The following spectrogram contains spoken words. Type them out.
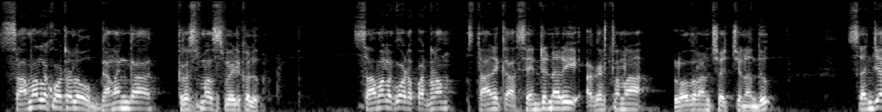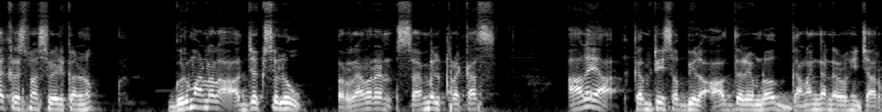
సామర్లకోటలో ఘనంగా క్రిస్మస్ వేడుకలు. సామర్లకోట పట్టణం స్థానిక సెంటినరీ అగస్టన లోదరన్ చర్చి నందు సంధ్యా క్రిస్మస్ వేడుకలను గురుమండల అధ్యక్షులు రెవరెండ్ శామ్యుల్ ప్రకాష్ ఆలయ కమిటీ సభ్యుల ఆధ్వర్యంలో ఘనంగా నిర్వహించారు.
